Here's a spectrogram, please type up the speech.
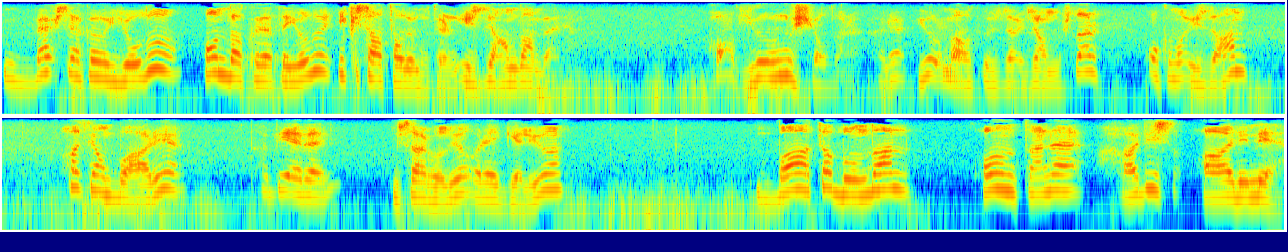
5 dakika yolu 10 dakika yolu 2 saat alıyor muhtemelen izdihamdan böyle. Halk yığılmış yollara böyle. Yığılma halk izdihammışlar. Okuma izdiham. Hazreti Buhari tabi eve misafir oluyor. Oraya geliyor. Bağata bulunan 10 tane hadis alimi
